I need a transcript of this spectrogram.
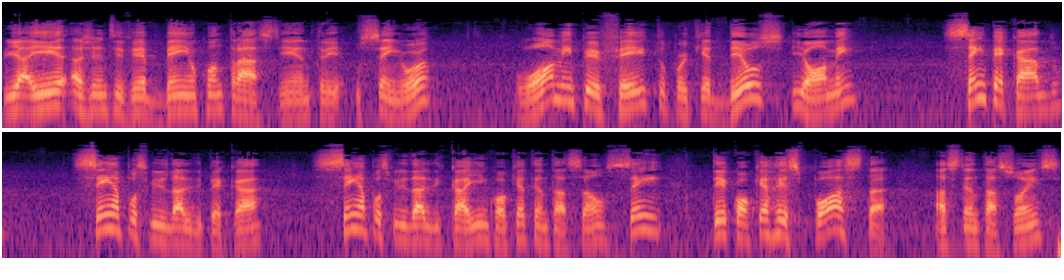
E aí a gente vê bem o contraste entre o Senhor, o homem perfeito, porque Deus e homem, sem pecado, sem a possibilidade de pecar, sem a possibilidade de cair em qualquer tentação, sem ter qualquer resposta às tentações.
